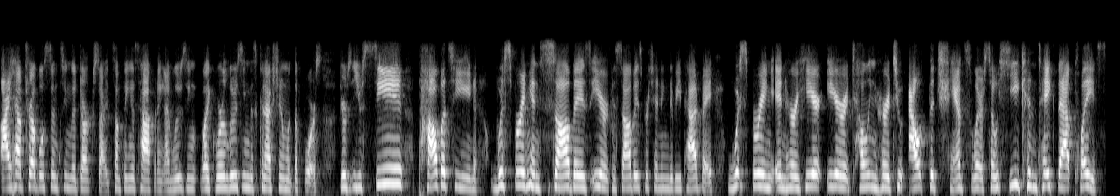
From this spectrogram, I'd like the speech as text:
I have trouble sensing the dark side. Something is happening. I'm losing, like, we're losing this connection with the Force. You're, you see Palpatine whispering in Sabe's ear, because Sabe's pretending to be Padme, whispering in her ear, ear, telling her to out the Chancellor so he can take that place.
